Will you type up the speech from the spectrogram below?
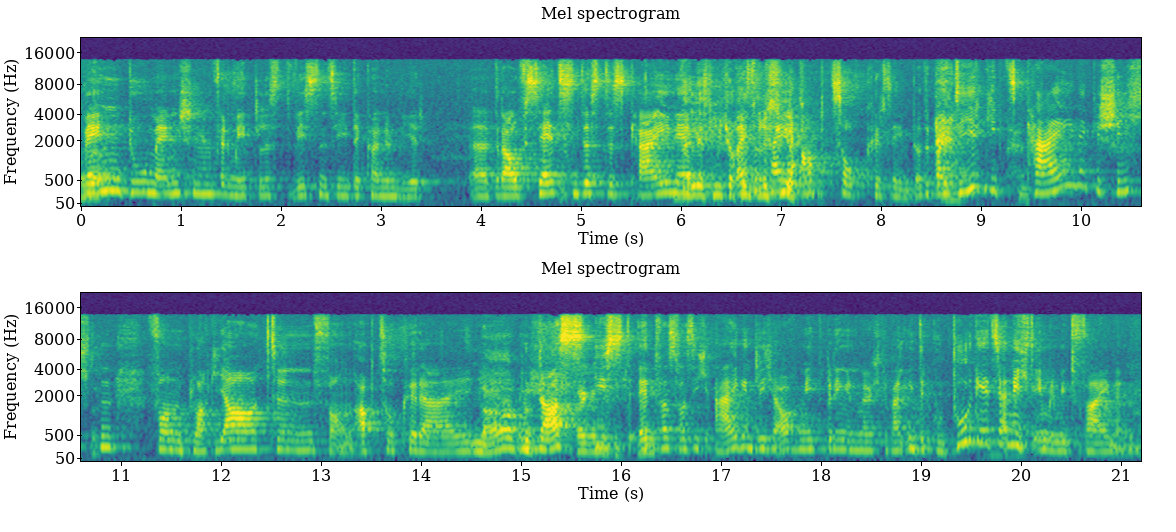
wenn du Menschen vermittelst, wissen sie, da können wir äh, darauf setzen, dass das keine, Weil es mich auch weißt du, keine Abzocker sind. Oder bei dir gibt es keine Geschichten von Plagiaten, von Abzockerei. Na, Und das ist nicht. etwas, was ich eigentlich auch mitbringen möchte, weil in der Kultur geht es ja nicht immer mit Feinen.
